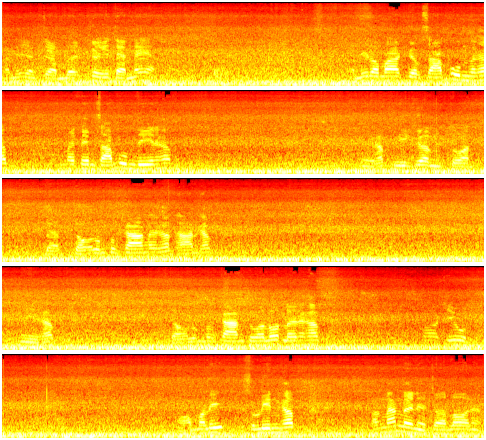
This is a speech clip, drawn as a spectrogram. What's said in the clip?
อันนี้ยังแจ่มเลยเครื่องอีแตนนะเนี่ ยอันนี้เรามาเกือบสามอุ้มนะครับ ไม่เต็มสามอุ้มดีนะครับนี่ครับมีเครื่องตรวจแบบเจาะลงตรงกลางนะครับฐานครับ นี่ครับ เจาะลงตรงกลางตัวรถเลยนะครับก็คิวหอมมะลิสุรินทร์ครับทั้งนั้นเลยเนี่ยจอดรอเนี่ย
